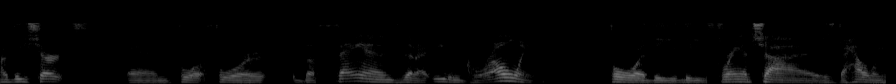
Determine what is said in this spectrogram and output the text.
of these shirts. And for, for the fans that are even growing for the, the franchise, the Halloween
